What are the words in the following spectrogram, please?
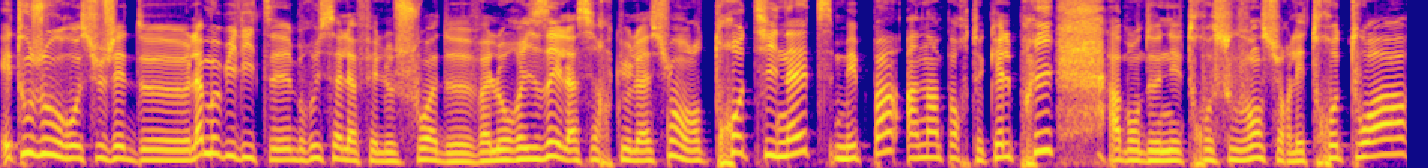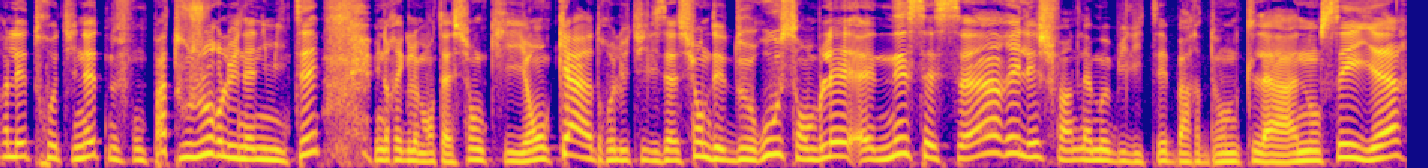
Et toujours au sujet de la mobilité, Bruxelles a fait le choix de valoriser la circulation en trottinette, mais pas à n'importe quel prix. Abandonnées trop souvent sur les trottoirs, les trottinettes ne font pas toujours l'unanimité. Une réglementation qui encadre l'utilisation des deux roues semblait nécessaire et les chemins de la mobilité, pardon, l'a annoncé hier,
